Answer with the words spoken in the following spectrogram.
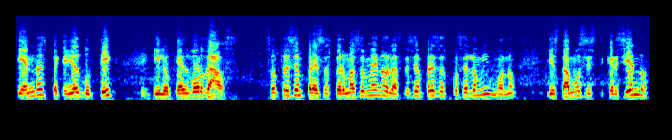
tiendas, pequeñas boutiques y lo que es bordados. Son tres empresas, pero más o menos las tres empresas pues es lo mismo, ¿no? Y estamos este, creciendo.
